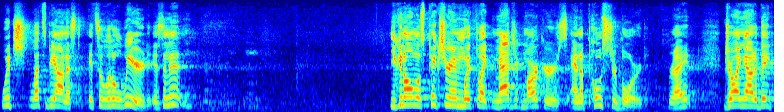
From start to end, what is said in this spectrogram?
Which, let's be honest, it's a little weird, isn't it? You can almost picture him with like magic markers and a poster board, right? Drawing out a big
